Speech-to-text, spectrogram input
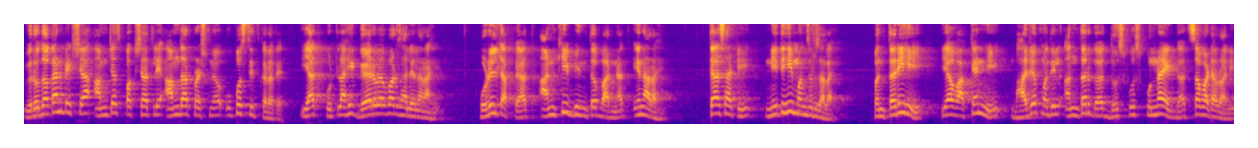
विरोधकांपेक्षा आमच्याच पक्षातले आमदार प्रश्न उपस्थित करत आहेत. यात कुठलाही गैरव्यवहार झालेला नाही. पुढील टप्प्यात आणखी भिंत बांधण्यात येणार आहे. त्यासाठी निधीही मंजूर झाला आहे. पण तरीही या वाक्यांनी भाजपमधील अंतर्गत धुसफूस पुन्हा एकदा चव्हाट्यावर आली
